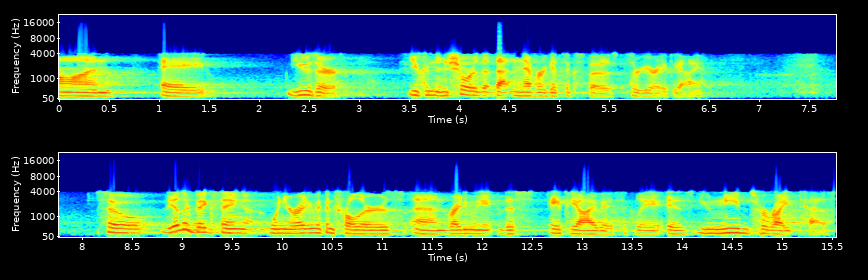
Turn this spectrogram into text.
on a user, you can ensure that that never gets exposed through your API. So the other big thing when you're writing the controllers and writing the, this API basically is you need to write tests.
